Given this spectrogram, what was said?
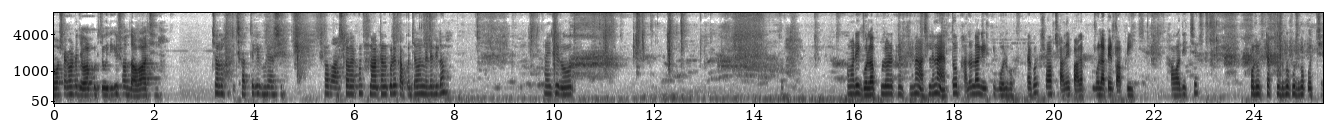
দশ এগারোটা জবা পড়ছে ওইদিকে সব দাওয়া আছে। চলো ছাদ থেকে ঘুরে আসি। সব আসলাম এখন স্নান টান করে কাপড় জামা মেলে দিলাম। এই যে রোদ। আমার এই গোলাপগুলোর এখানে আসলে না এত ভালো লাগে, কি বলব? দেখো, সব ছাদে পালা গোলাপের পাপড়ি হাওয়া দিচ্ছে, হলুদটা ফুটবো ফুটবো করছে।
